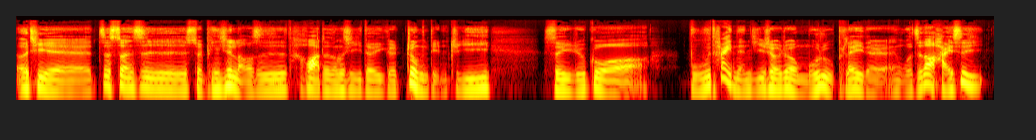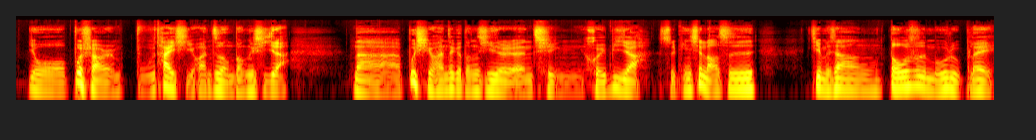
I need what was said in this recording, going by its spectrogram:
而且这算是水平线老师他画的东西的一个重点之一，所以如果不太能接受这种母乳 play 的人，我知道还是有不少人不太喜欢这种东西啦。那不喜欢这个东西的人，请回避啊！水平线老师基本上都是母乳 play，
